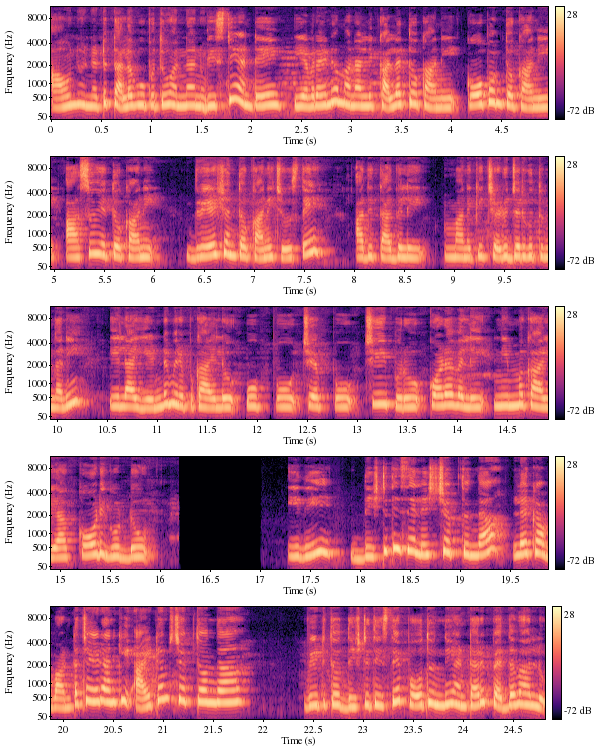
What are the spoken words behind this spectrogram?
అవును అన్నట్టు తల ఊపుతూ అన్నాను. దిష్టి అంటే ఎవరైనా మనల్ని కళ్ళతో కానీ కోపంతో కానీ అసూయతో కానీ ద్వేషంతో కానీ చూస్తే అది తగిలి మనకి చెడు జరుగుతుందని ఇలా ఎండు మిరపకాయలు ఉప్పు చెప్పు చీపురు కొడవలి నిమ్మకాయ కోడిగుడ్డు. ఇది దిష్టి తీసే లిస్ట్ చెప్తుందా? లేక వంట చేయడానికి ఐటమ్స్ చెప్తోందా? వీటితో దిష్టి తీస్తే పోతుంది అంటారు పెద్దవాళ్ళు.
